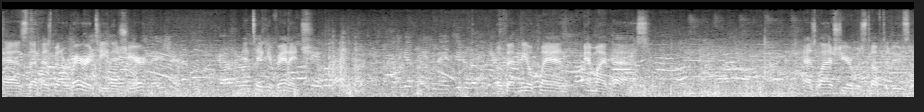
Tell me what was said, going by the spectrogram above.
as that has been a rarity this year and take advantage of that meal plan and my pass as last year was tough to do so.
